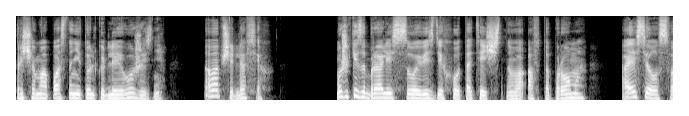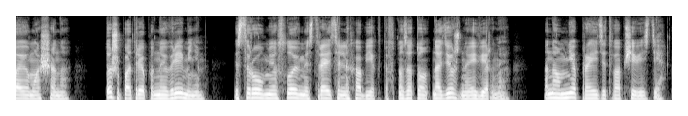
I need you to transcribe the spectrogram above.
Причем опасно не только для его жизни, а вообще для всех. Мужики забрались в свой вездеход отечественного автопрома, а я села в свою машину, тоже потрепанную временем и суровыми условиями строительных объектов, но зато надежную и верную. Она у меня проедет вообще везде —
